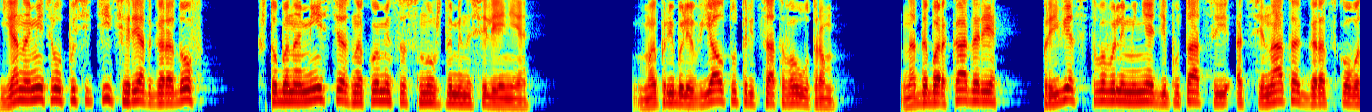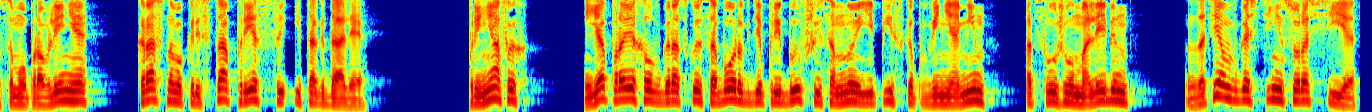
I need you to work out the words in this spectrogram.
я наметил посетить ряд городов, чтобы на месте ознакомиться с нуждами населения. Мы прибыли в Ялту 30-го утром. На дебаркадере приветствовали меня депутации от Сената, городского самоуправления, Красного Креста, прессы и так далее. Приняв их, я проехал в городской собор, где прибывший со мной епископ Вениамин отслужил молебен, затем в гостиницу «Россия»,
